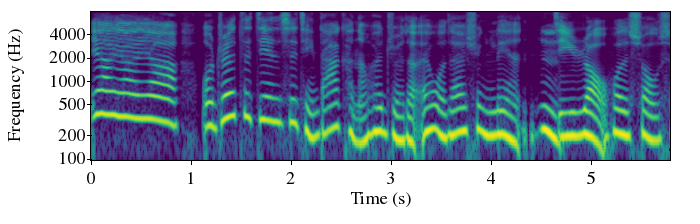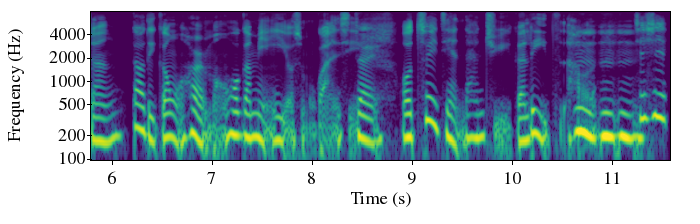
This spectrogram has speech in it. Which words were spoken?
呀呀呀！我觉得这件事情，大家可能会觉得，哎，我在训练嗯肌肉或者瘦身，到底跟我荷尔蒙或跟免疫有什么关系？对，我最简单举一个例子好了。嗯嗯嗯，就是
